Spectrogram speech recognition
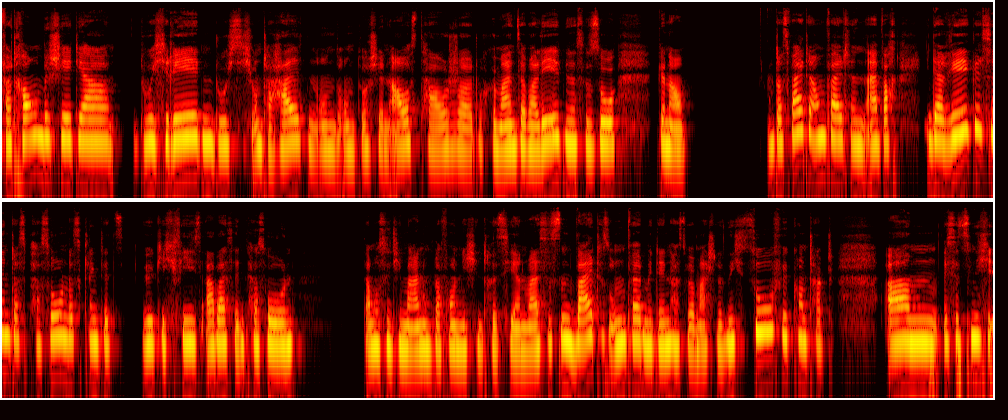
Vertrauen besteht ja durch Reden, durch sich unterhalten und, und durch den Austausch, durch gemeinsame Erlebnisse, so, genau. Und das weite Umfeld sind einfach, in der Regel sind das Personen, das klingt jetzt wirklich fies, aber es sind Personen, da muss sich die Meinung davon nicht interessieren, weil es ist ein weites Umfeld, mit denen hast du ja meistens nicht so viel Kontakt. Ähm, ist jetzt nicht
